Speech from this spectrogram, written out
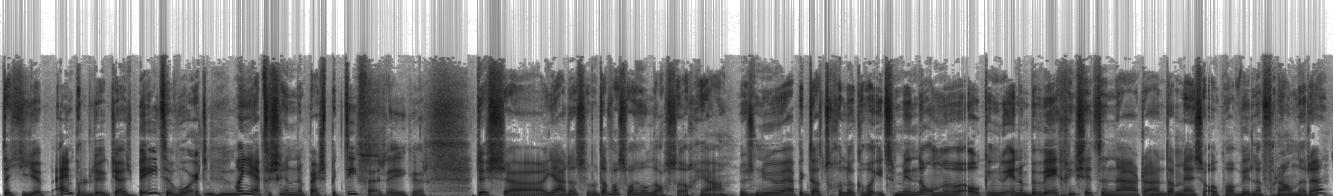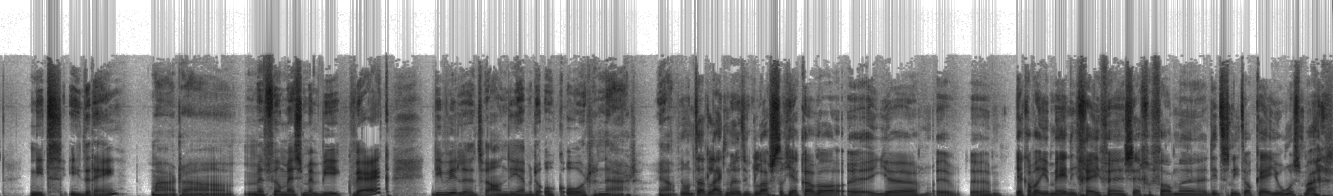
dat je je eindproduct juist beter wordt. Mhm. Mm -hmm. Want je hebt verschillende perspectieven. Zeker. Dus uh, ja, dat, is, dat was wel heel lastig. Ja. Dus nu heb ik dat gelukkig wel iets minder. Omdat we ook nu in een beweging zitten naar uh, dat mensen ook wel willen veranderen. Niet iedereen. Maar uh, met veel mensen met wie ik werk, die willen het wel. En die hebben er ook oren naar. Ja. Want dat lijkt me natuurlijk lastig. Jij kan wel, uh, je, uh, jij kan wel je mening geven en zeggen van dit is niet oké okay, jongens. Maar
